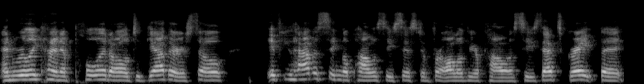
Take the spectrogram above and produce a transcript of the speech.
and really kind of pull it all together. So if you have a single policy system for all of your policies, that's great. But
